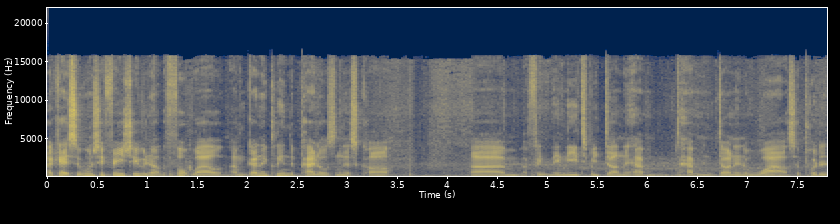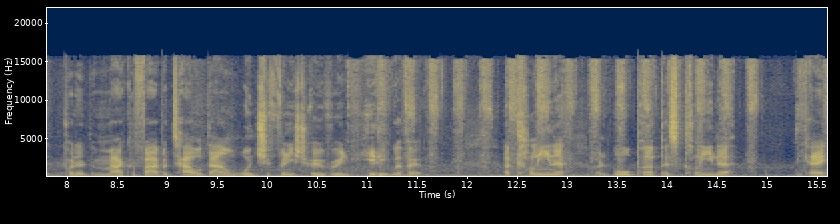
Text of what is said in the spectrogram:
Okay, so once we've finished hoovering out the footwell, I'm going to clean the pedals in this car. Um, I think they need to be done. They haven't haven't been done in a while. So put it put a microfiber towel down. Once you've finished hoovering, hit it with a a cleaner, an all-purpose cleaner. Okay,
